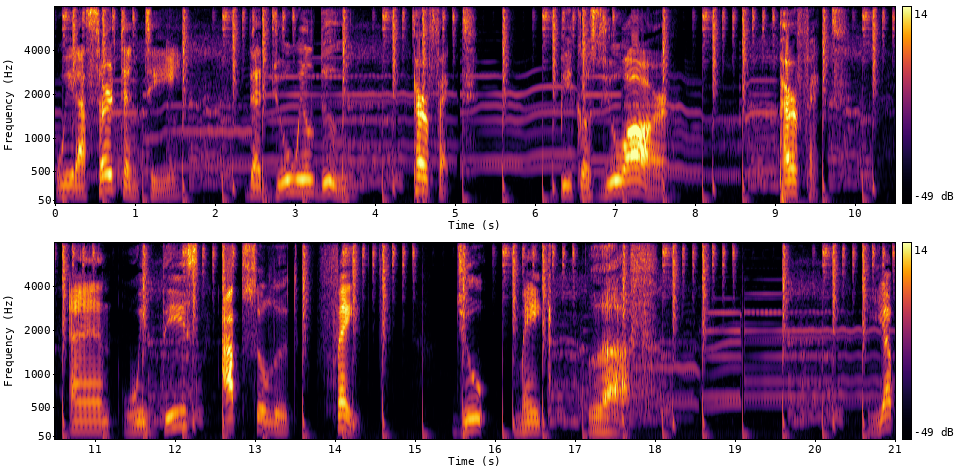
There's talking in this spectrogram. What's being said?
with a certainty that you will do perfect because you are perfect. And with this absolute faith, you make love. Yep.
